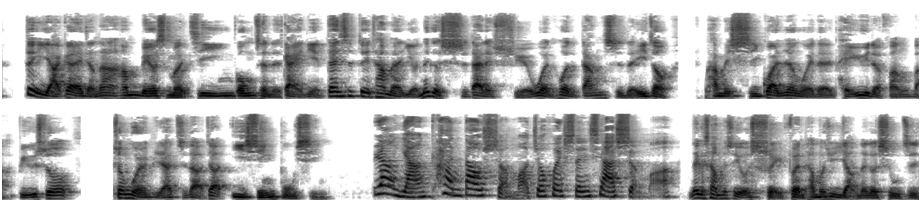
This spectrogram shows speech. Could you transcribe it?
对雅各来讲，当然他们没有什么基因工程的概念，但是对他们有那个时代的学问，或者当时的一种他们习惯认为的培育的方法。比如说，中国人比较知道叫以形补形，让羊看到什么就会生下什么。那个上面是有水分，他们会去咬那个树枝，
